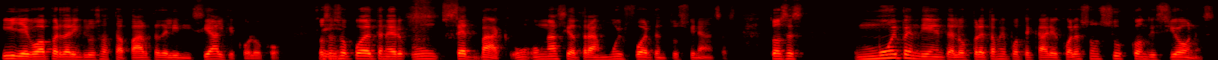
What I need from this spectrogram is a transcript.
y llegó a perder incluso hasta parte del inicial que colocó. Entonces eso puede tener un setback, un, un hacia atrás muy fuerte en tus finanzas. Entonces, muy pendiente a los préstamos hipotecarios, cuáles son sus condiciones,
